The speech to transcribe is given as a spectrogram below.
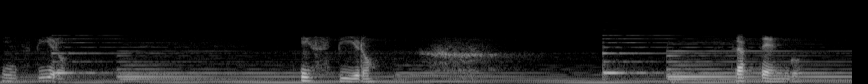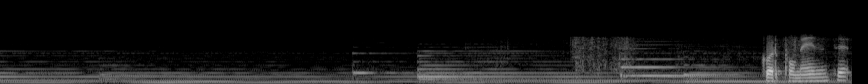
Inspiro. Espiro. Trattengo. Corpo, mente,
